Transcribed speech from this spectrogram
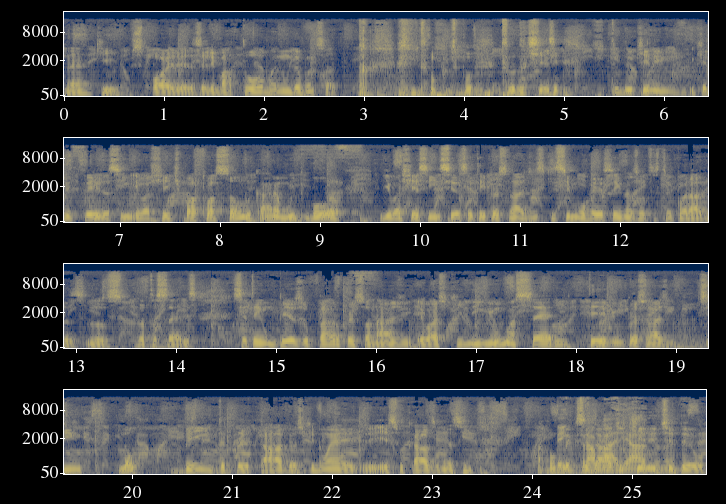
né? Que spoilers, ele matou, mas não deu muito certo. então, tipo, tudo que ele tudo que ele, que ele fez, assim, eu achei, tipo, a atuação do cara muito boa. E eu achei, assim, se você tem personagens que se morressem nas outras temporadas, nas outras séries, você tem um peso para o personagem, eu acho que nenhuma série teve um personagem, assim, não bem interpretado, acho que não é esse o caso, mas, assim, a complexidade que ele né? te deu.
